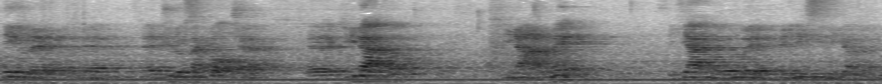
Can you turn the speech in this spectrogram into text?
del eh, eh, Giulio Saccoccia eh, chinato in arme, di fianco due bellissimi cavalli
